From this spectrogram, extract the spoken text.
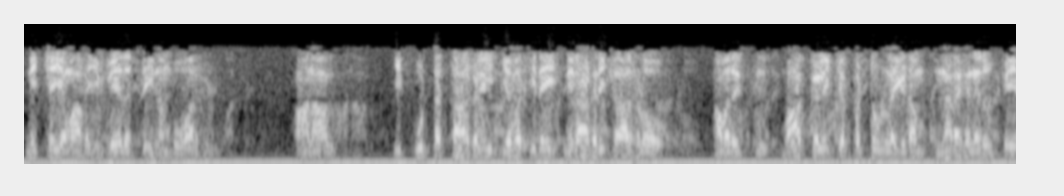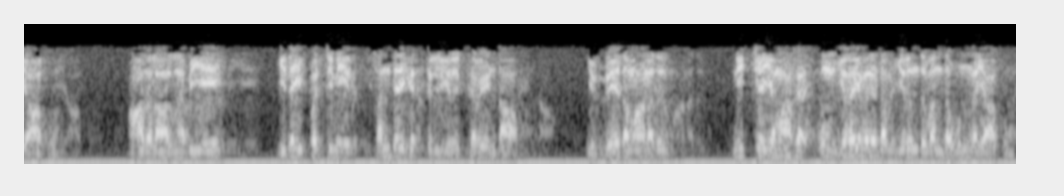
நிச்சயமாக இவ்வேதத்தை நம்புவார்கள். ஆனால் இக்கூட்டத்தார்களில் எவர் இதை நிராகரிக்கிறார்களோ அவருக்கு வாக்களிக்கப்பட்டுள்ள இடம் நரக நெருப்பே ஆகும். ஆதலால் நபியே இதை பற்றி நீர் சந்தேகத்தில் இருக்க வேண்டாம். இவ்வேதமானது நிச்சயமாக உம் இறைவனிடம் இருந்து வந்த உண்மையாகும்.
